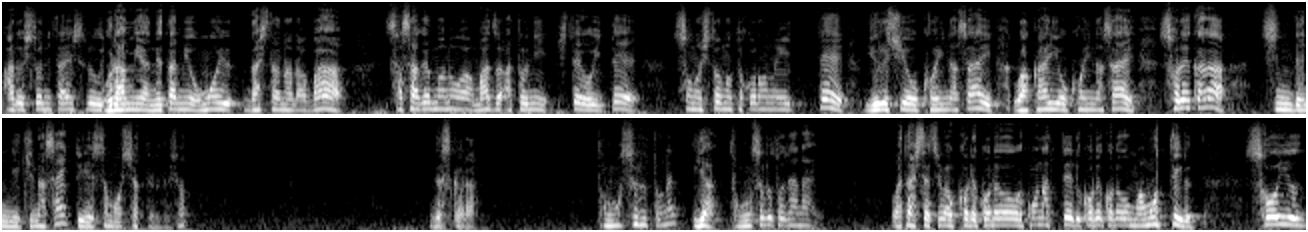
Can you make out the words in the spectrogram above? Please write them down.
ある人に対する恨みや妬みを思い出したならば捧げ物はまず後にしておいてその人のところに行って許しを請いなさい和解を請いなさいそれから神殿に行きなさいとイエス様おっしゃってるでしょ。ですからともするとねいやともするとじゃない。私たちはこれこれを行っているこれこれを守っている。そういう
